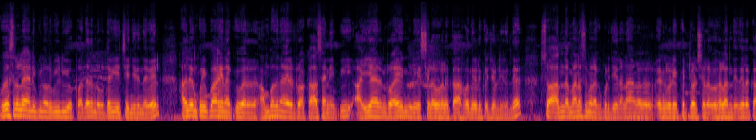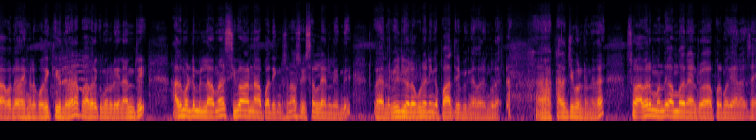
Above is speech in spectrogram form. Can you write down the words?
பர்சனலாக அனுப்பின ஒரு வீடியோ பார்த்தா இந்த உதவியை செஞ்சிருந்தவேல். அதிலும் குறிப்பாக எனக்கு ஒரு ஐம்பதனாயிரம் ரூபா காசு அனுப்பி ஐயாயிரம் ரூபாய் என்னுடைய செலவுகளுக்காக வந்து எடுக்க சொல்லியிருந்தார் ஸோ அந்த மனசு எனக்கு பிடிச்சது நாங்கள் எங்களுடைய பெட்ரோல் செலவுகள் அந்த இதுகளுக்காக வந்து அதை எங்களுக்கு ஒதுக்கி இருந்தவர். அப்போ அவருக்கு என்னுடைய நன்றி. அது மட்டும் இல்லாமல் சிவா அண்ணா பார்த்தீங்கன்னு சொன்னால் சுவிட்சர்லேண்ட்லேருந்து இப்போ அந்த வீடியோவில் கூட நீங்கள் பார்த்துருப்பீங்க அவர் எங்களோட கதைச்சி கொண்டு வந்ததை ஸோ அவரும் வந்து ஐம்பதாயிரம் ரூபா பொறுமதியான சை-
